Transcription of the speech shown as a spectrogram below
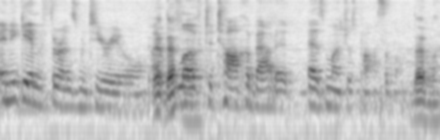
Any Game of Thrones material, Yeah, I'd definitely. love to talk about it as much as possible. Definitely.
